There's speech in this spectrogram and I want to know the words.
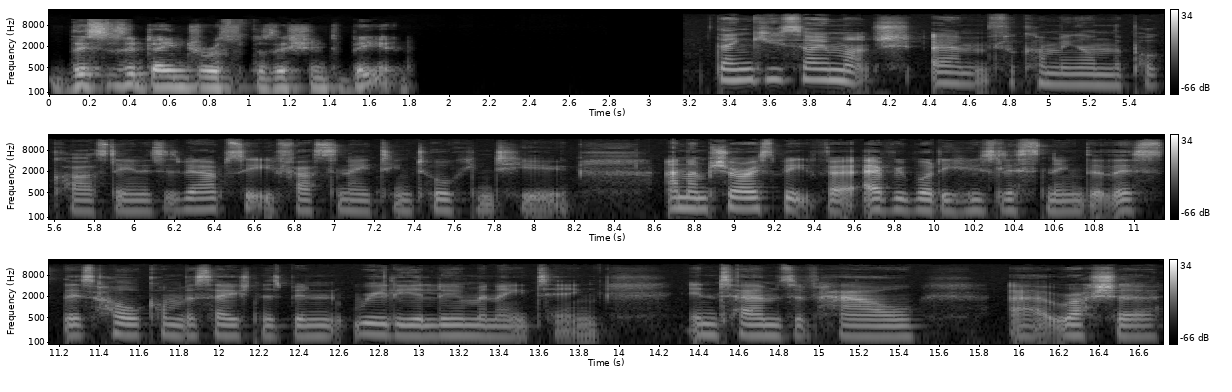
this is a dangerous position to be in. Thank you so much um, for coming on the podcast. This has been absolutely fascinating talking to you, and I'm sure I speak for everybody who's listening that this this whole conversation has been really illuminating in terms of how uh, Russia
